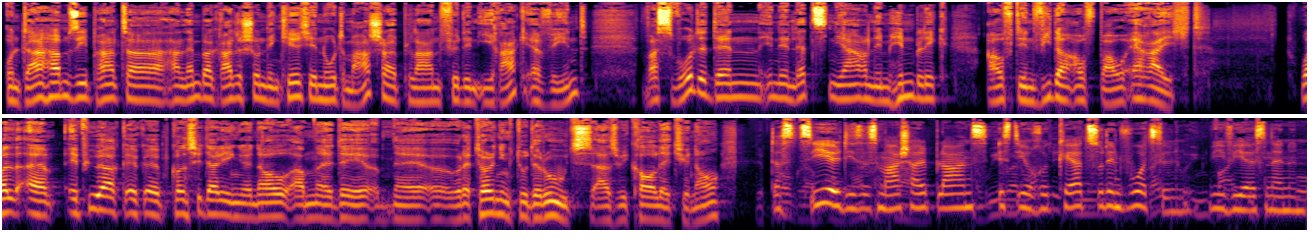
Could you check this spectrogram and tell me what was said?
Und da haben Sie, Pater Halember, gerade schon den Kirchennot-Marshallplan für den Irak erwähnt. Was wurde denn in den letzten Jahren im Hinblick auf den Wiederaufbau erreicht? Well, uh, if you are uh, considering, you know, um, the uh, returning to the roots, as we call it, you know, das Ziel dieses Marshallplans ist die Rückkehr zu den Wurzeln, wie wir es nennen.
